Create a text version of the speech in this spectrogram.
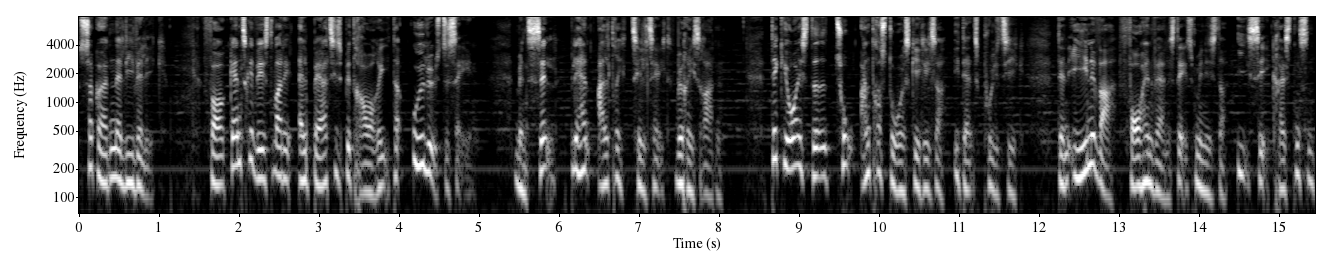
så gør den alligevel ikke. For ganske vist var det Albertis bedrageri, der udløste sagen men selv blev han aldrig tiltalt ved rigsretten. Det gjorde i stedet to andre store skikkelser i dansk politik. Den ene var forhenværende statsminister I.C. Christensen,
